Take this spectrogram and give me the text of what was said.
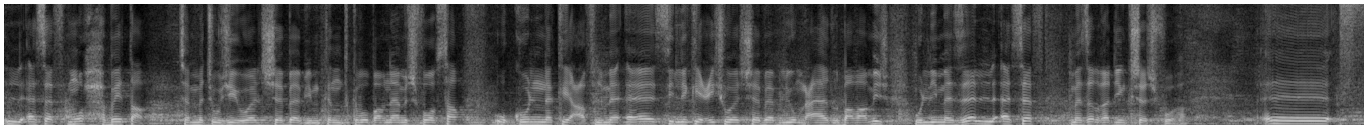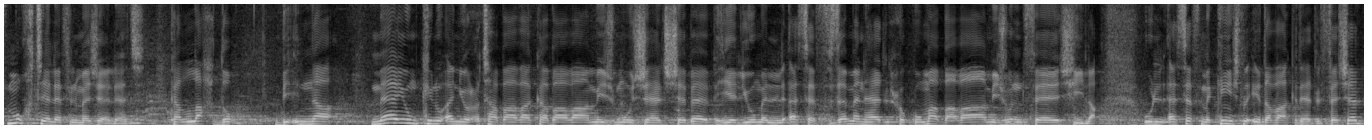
للأسف محبطة تم توجيهها للشباب يمكن نذكروا برنامج فرصة وكلنا كيعرف المآسي اللي كيعيشوها الشباب اليوم مع هذه البرامج واللي مازال للأسف مازال غادي نكتشفوها. في مختلف المجالات. كنلاحظوا بأن ما يمكن أن يعتبر كبرامج موجهة للشباب هي اليوم للأسف في زمن هذه الحكومة برامج فاشلة. وللأسف ما كاينش الإدراك لهذا الفشل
